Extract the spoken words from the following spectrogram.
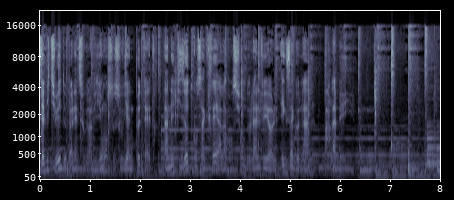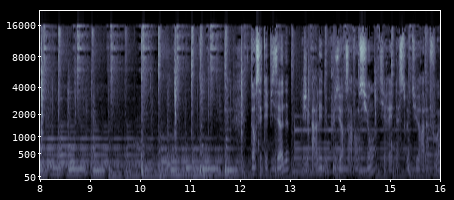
Les habitués de Baleine sous gravillon se souviennent peut-être d'un épisode consacré à l'invention de l'alvéole hexagonale par l'abeille. Dans cet épisode, j'ai parlé de plusieurs inventions tirées de la structure à la fois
